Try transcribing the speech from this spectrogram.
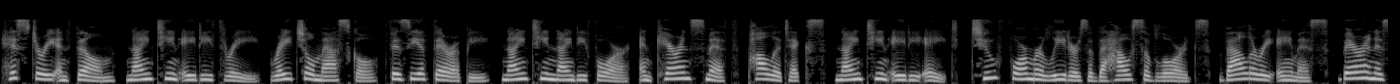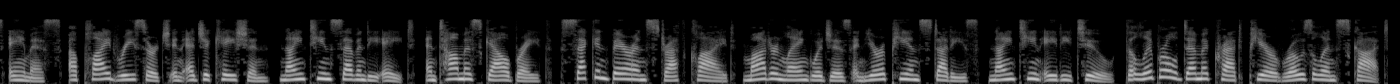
History and Film, 1983, Rachael Maskell Physiotherapy, 1994, and Karen Smith Politics, 1988, two former leaders of the House of Lords, Valerie Amos, Baroness Amos Applied Research in Education, 1978, and Thomas Galbraith, 2nd Baron Strathclyde Modern Languages and European Studies Studies, 1982, the Liberal Democrat peer Rosalind Scott,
